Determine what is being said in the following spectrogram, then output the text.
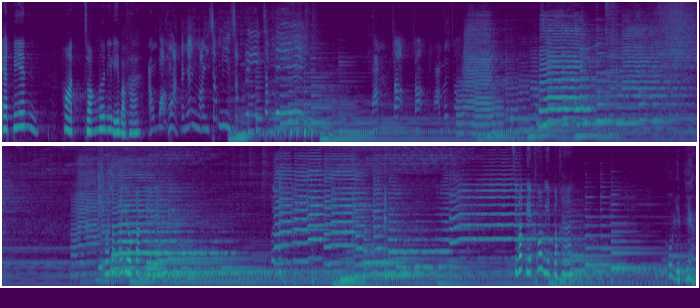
แอดมินหอดสองมือนี่หลีบอกคะเอาบ่หอดกันยังหน่อยซ้ำนี่ซ้ำนี่ซ้ำนี่หอมจ้าจ้าหอมเลยจ้าหนูต้องมาอยู่ฟังนี้เด้อสิว่าติดโควิดบอกคะ โควิดยัง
